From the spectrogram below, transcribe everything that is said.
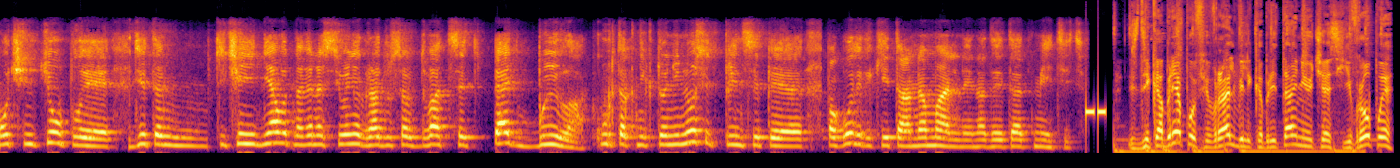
очень теплые. Где-то в течение дня, вот, наверное, сегодня градусов 25 было. Курток никто не носит, в принципе. Погоды какие-то аномальные, надо это отметить. С декабря по февраль Великобританию, часть Европы,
